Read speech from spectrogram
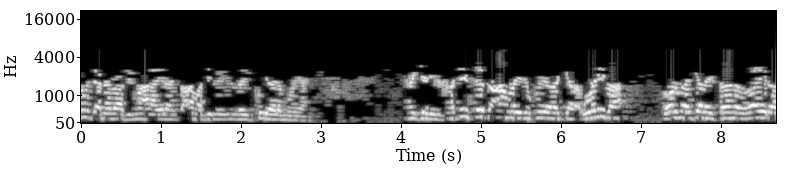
yudanabaa bimacnaa ilaa tacaam haddii laydinku yeedho mooyaane. Ha gelina haddii se tacaam laydinku yeedho gala weliba goormaa gelaysaan hayra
